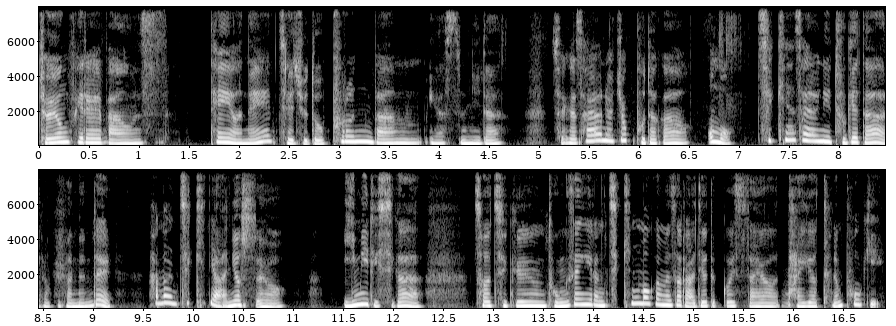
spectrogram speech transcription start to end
조용필의 Bounce, 태연의 제주도 푸른 밤이었습니다. 제가 사연을 쭉 보다가 어머 치킨 사연이 두 개다라고 봤는데 하나는 치킨이 아니었어요. 이미리 씨가 저 지금 동생이랑 치킨 먹으면서 라디오 듣고 있어요. 다이어트는 포기.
